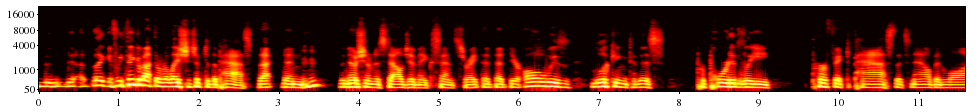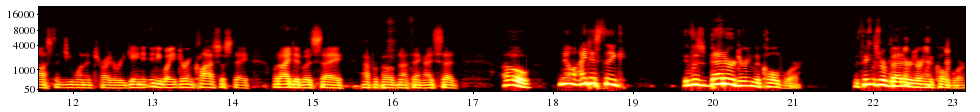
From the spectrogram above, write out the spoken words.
the, the like if we think about the relationship to the past, that then Mhm. the notion of nostalgia makes sense, right? That that they're always looking to this purportedly perfect past that's now been lost and you want to try to regain it. Anyway, during class yesterday, what I did was say, apropos of nothing, I said, Oh, you know, I just think it was better during the Cold War. Things were better during the Cold War.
